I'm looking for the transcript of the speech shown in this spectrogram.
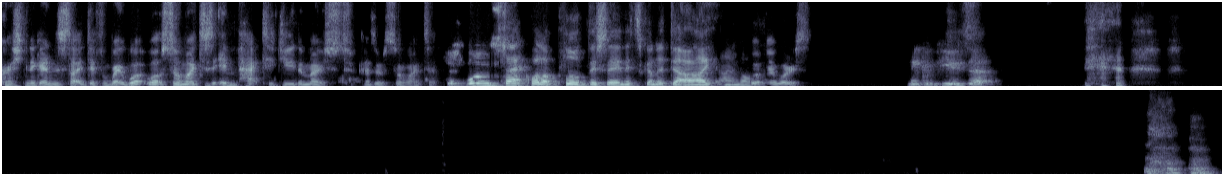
question again in a slightly different way. What what songwriters impacted you the most as a songwriter? Just one sec while I plug this in. It's going to die. Hang on. no worries. My computer.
